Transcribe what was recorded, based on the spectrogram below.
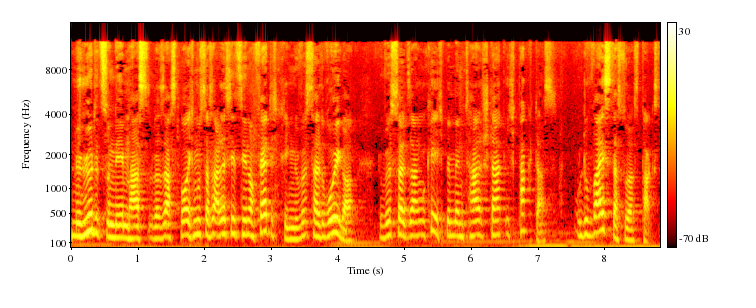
Hürde zu nehmen hast oder sagst, boah, ich muss das alles jetzt hier noch fertig kriegen, du wirst halt ruhiger. Du wirst halt sagen, okay, ich bin mental stark, ich pack das. Und du weißt, dass du das packst,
